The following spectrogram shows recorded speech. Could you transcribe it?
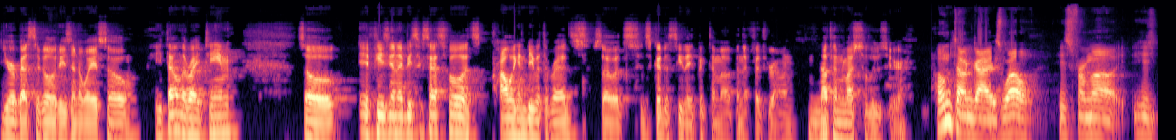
your best abilities in a way. So he found the right team. So if he's going to be successful, it's probably going to be with the Reds. So it's it's good to see they picked him up in the fifth round. Nothing much to lose here. Hometown guy as well. He's from uh he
